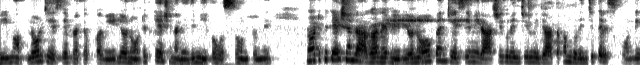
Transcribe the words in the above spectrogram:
మేము అప్లోడ్ చేసే ప్రతి ఒక్క వీడియో నోటిఫికేషన్ అనేది మీకు వస్తూ ఉంటుంది. నోటిఫికేషన్ రాగానే వీడియోను ఓపెన్ చేసి మీ రాశి గురించి మీ జాతకం గురించి తెలుసుకోండి.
